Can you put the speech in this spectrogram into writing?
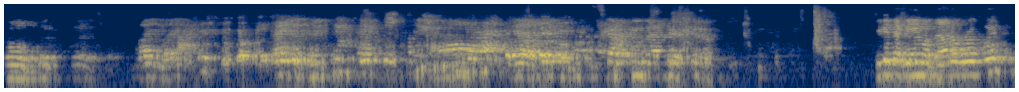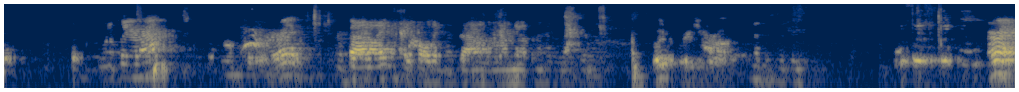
Cool, good, good. Like, like. Hey, the big thing, Yeah, it's got a few back there too. Did you get that game of battle real quick? Wanna play around? All right, or battle, I, I called it battle, I'm not gonna have that. Where, where'd you grow up? This is Sydney. All right,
